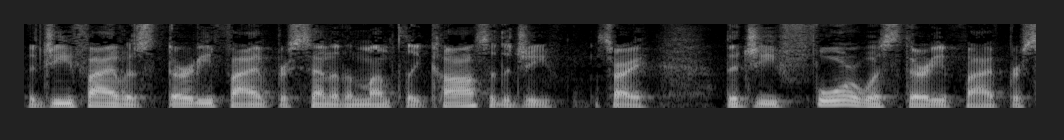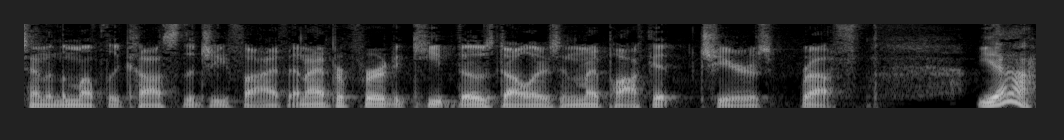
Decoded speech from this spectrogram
The G5 was 35% of the monthly cost of the G, sorry, the G4 was 35% of the monthly cost of the G5, and I prefer to keep those dollars in my pocket. Cheers, Ruff. Yeah,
